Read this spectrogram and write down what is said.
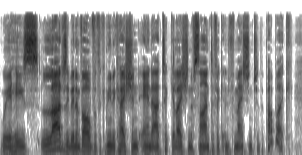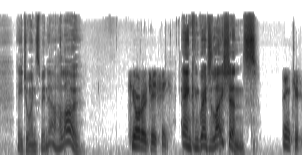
where he's largely been involved with the communication and articulation of scientific information to the public. He joins me now. Hello. Kia ora, Jesse. And congratulations. Thank you.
